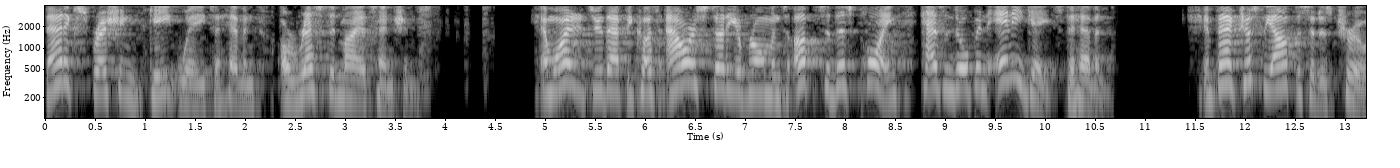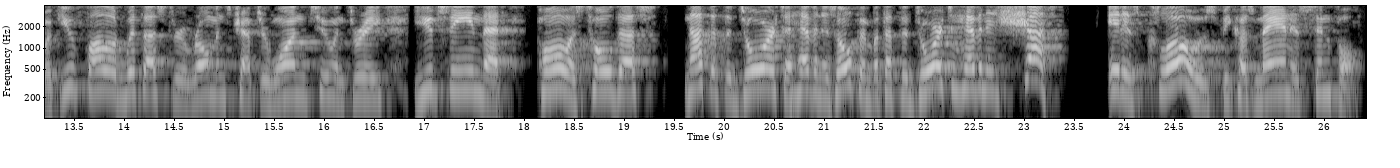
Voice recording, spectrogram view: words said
That expression, gateway to heaven, arrested my attention. And why did it do that? Because our study of Romans up to this point hasn't opened any gates to heaven. In fact, just the opposite is true. If you've followed with us through Romans chapter 1, 2, and 3, you've seen that Paul has told us not that the door to heaven is open, but that the door to heaven is shut. It is closed because man is sinful.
